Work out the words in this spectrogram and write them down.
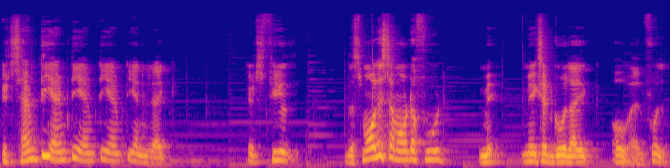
it's empty empty empty empty and like it feels the smallest amount of food ma- makes it go like oh i'm full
